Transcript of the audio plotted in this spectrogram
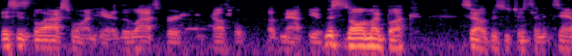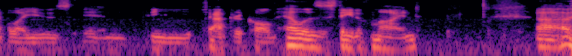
This is the last one here, the last version of Gospel of Matthew. This is all in my book. So this is just an example I use in the chapter called "Hell is a State of Mind." Uh,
